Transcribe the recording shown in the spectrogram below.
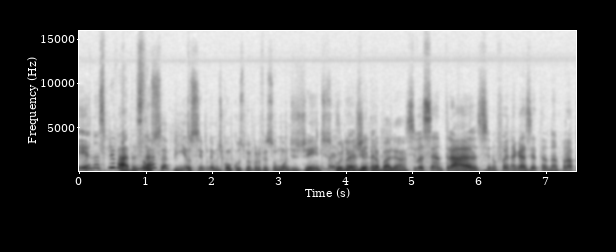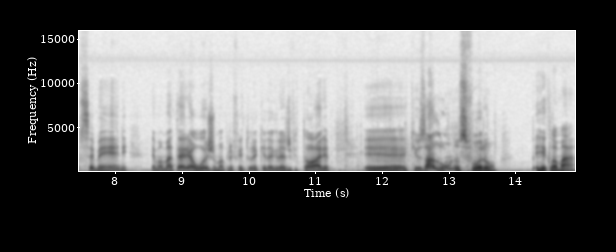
e nas privadas, Não tá? sabia, eu sempre lembro de concurso para professor, um monte de gente, Mas escolhia o dia trabalhar. Se você entrar, se não foi na Gazeta, na própria CBN, tem uma matéria hoje, uma prefeitura aqui da Grande Vitória, eh, que os alunos foram reclamar.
